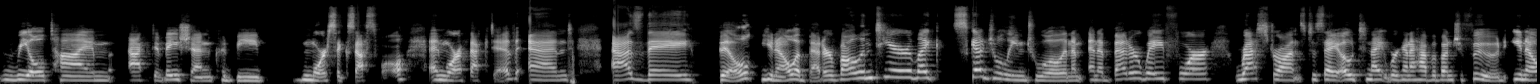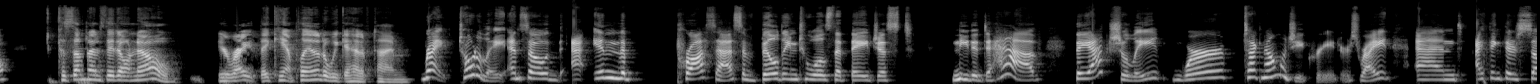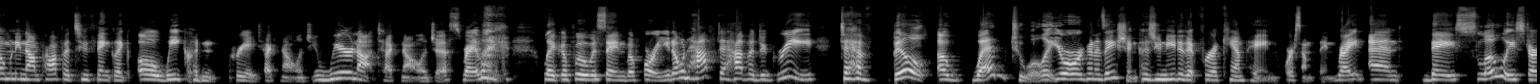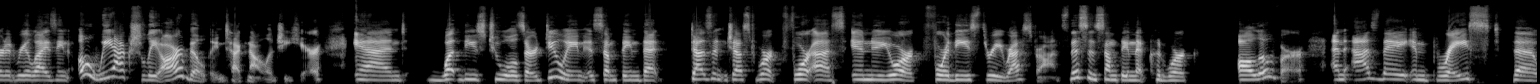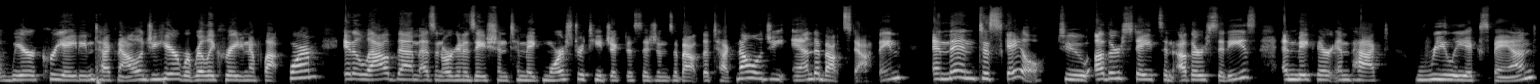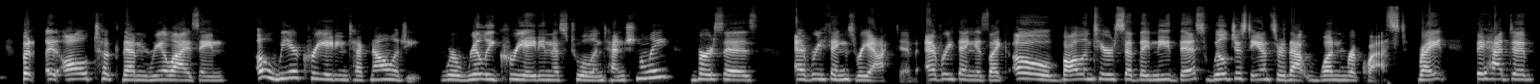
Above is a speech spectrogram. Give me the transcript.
real time activation could be more successful and more effective. And as they built, you know, a better volunteer like scheduling tool and a, and a better way for restaurants to say, oh, tonight we're going to have a bunch of food, you know. Because sometimes they don't know. You're right. They can't plan it a week ahead of time. Right. Totally. And so, in the process of building tools that they just needed to have, they actually were technology creators, right? And I think there's so many nonprofits who think like, oh, we couldn't create technology. We're not technologists, right? Like like Afua was saying before, you don't have to have a degree to have built a web tool at your organization because you needed it for a campaign or something, right? And they slowly started realizing, oh, we actually are building technology here. And what these tools are doing is something that doesn't just work for us in New York for these three restaurants. This is something that could work all over. And as they embraced the we're creating technology here, we're really creating a platform, it allowed them as an organization to make more strategic decisions about the technology and about staffing, and then to scale to other states and other cities and make their impact really expand. But it all took them realizing, oh, we are creating technology we're really creating this tool intentionally versus everything's reactive. Everything is like, oh, volunteers said they need this. We'll just answer that one request, right? They had to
